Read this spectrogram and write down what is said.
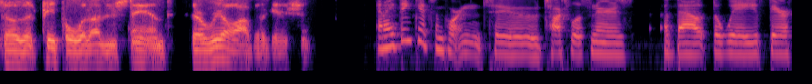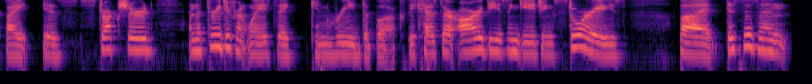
so that people would understand their real obligation. And I think it's important to talk to listeners about the way Fair Fight is structured and the three different ways they can read the book because there are these engaging stories, but this isn't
